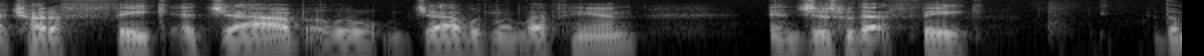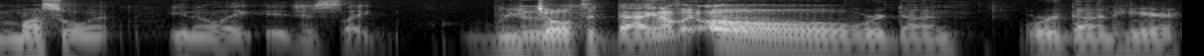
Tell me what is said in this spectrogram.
I tried to fake a jab, a little jab with my left hand. And just with that fake, the muscle went, you know, like it just like re-jolted back, and I was like, "Oh, we're done. We're done here."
